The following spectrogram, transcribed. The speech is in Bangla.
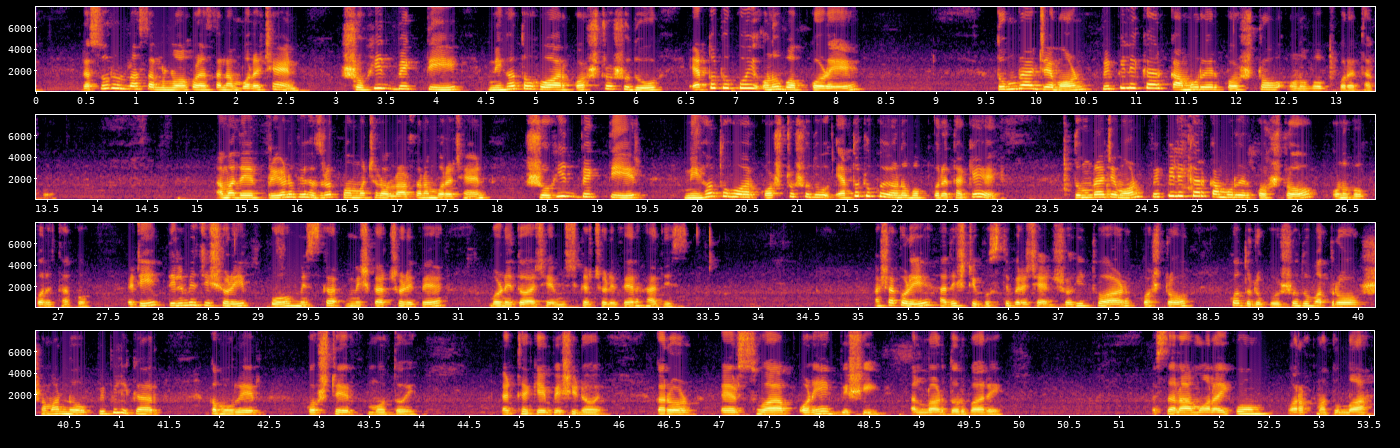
রাসুল্লাহ সাল্লাম বলেছেন, শহীদ ব্যক্তি নিহত হওয়ার কষ্ট শুধু এতটুকুই অনুভব করে, তোমরা যেমন পিপিলিকার কামড়ের কষ্ট অনুভব করে থাকো। আমাদের প্রিয় নবী হজরত মোহাম্মদ সাল্লাহ সাল্লাম বলেছেন, শহীদ ব্যক্তির নিহত হওয়ার কষ্ট শুধু এতটুকুই অনুভব করে থাকে তোমরা যেমন পিপিলিকার কামড়ের কষ্ট অনুভব করে থাকো, এটি তিলমিজি শরীফ ও মিসকা, মিসকাত শরীফে বর্ণিত আছে, মিসকাত শরীফের হাদিস। আশা করি হাদিসটি বুঝতে পেরেছেন, শহীদ হওয়ার কষ্ট কতটুকু? শুধুমাত্র সামান্য পিপিলিকার কামড়ের কষ্টের মতোই। এর থেকে বেশি নয়, কারণ এর সোয়াব অনেক বেশি আল্লাহর দরবারে। আসসালামু আলাইকুম ওরহমতুল্লাহ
